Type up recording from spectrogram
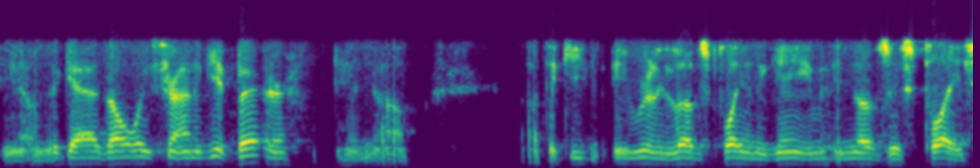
You know the guy's always trying to get better, and uh, I think he he really loves playing the game and he loves this place,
